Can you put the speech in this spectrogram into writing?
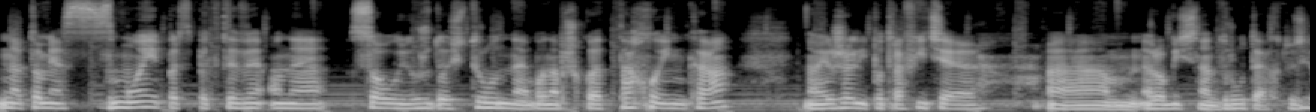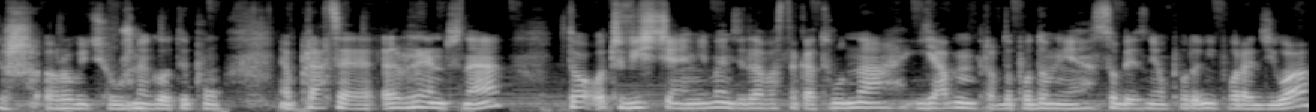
Natomiast z mojej perspektywy one są już dość trudne, bo na przykład ta choinka, no jeżeli potraficie robić na drutach, tudzież robić różnego typu prace ręczne, to oczywiście nie będzie dla Was taka trudna. Ja bym prawdopodobnie sobie z nią nie poradziła.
